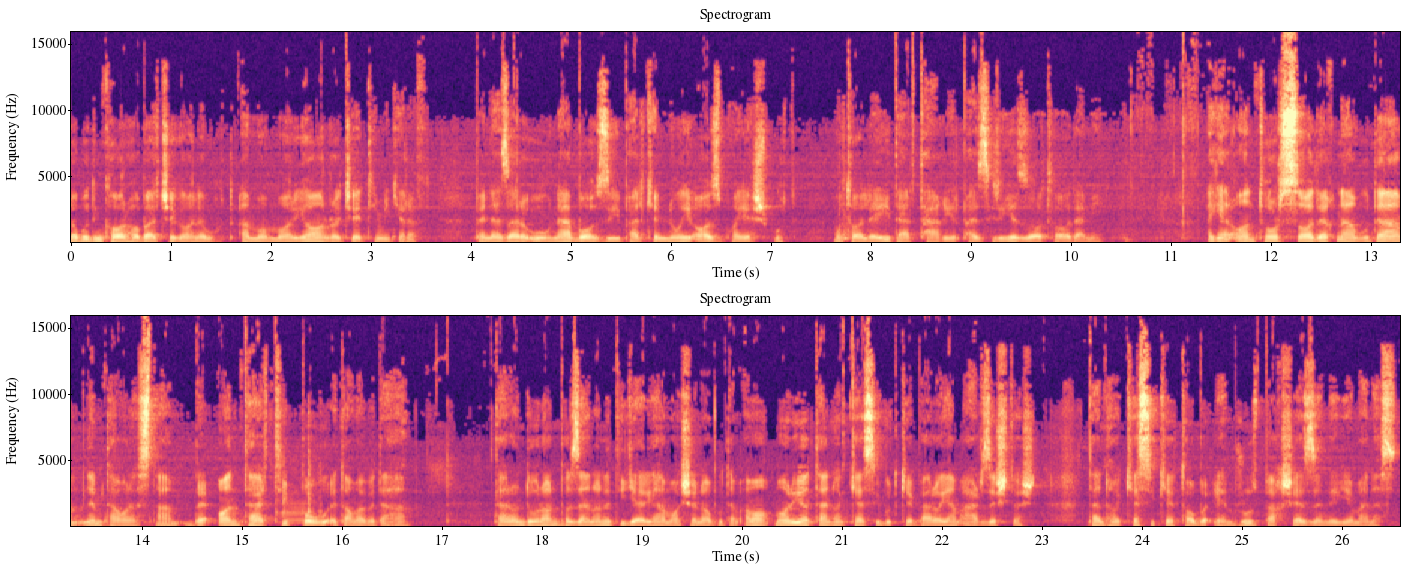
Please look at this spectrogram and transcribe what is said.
لابد این کارها بچگانه بود اما ماریا آن را جدی می گرفت به نظر او نه بازی بلکه نوعی آزمایش بود. مطالعی در تغییر پذیری ذات آدمی. اگر آنطور صادق نبودم نمی‌توانستم به آن ترتیب با او ادامه بدهم. در آن دوران با زنان دیگری هم آشنا بودم اما ماریا تنها کسی بود که برایم ارزش داشت. تنها کسی که تا به امروز بخشی از زندگی من است.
